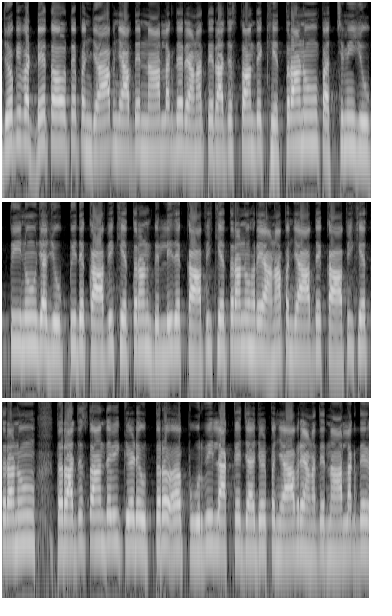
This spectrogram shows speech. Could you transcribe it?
ਜੋ ਕਿ ਵੱਡੇ ਤੌਰ ਤੇ ਪੰਜਾਬ ਪੰਜਾਬ ਦੇ ਨਾਲ ਲੱਗਦੇ ਹਰਿਆਣਾ ਤੇ ਰਾਜਸਥਾਨ ਦੇ ਖੇਤਰਾਂ ਨੂੰ, ਪੱਛਮੀ ਯੂਪੀ ਨੂੰ ਜਾਂ ਯੂਪੀ ਦੇ ਕਾਫੀ ਕਾਫੀ ਖੇਤਰਾਂ ਨੂੰ, ਦਿੱਲੀ ਦੇ ਕਾਫੀ ਖੇਤਰਾਂ ਨੂੰ, ਹਰਿਆਣਾ, ਪੰਜਾਬ ਦੇ ਕਾਫੀ ਖੇਤਰਾਂ ਨੂੰ, ਤਾਂ ਰਾਜਸਥਾਨ ਦੇ ਵੀ ਕਿਹੜੇ ਉੱਤਰ ਪੂਰਬੀ ਇਲਾਕੇ ਜਾਂ ਜਿਹੜੇ ਪੰਜਾਬ, ਹਰਿਆਣਾ ਦੇ ਨਾਲ ਲੱਗਦੇ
